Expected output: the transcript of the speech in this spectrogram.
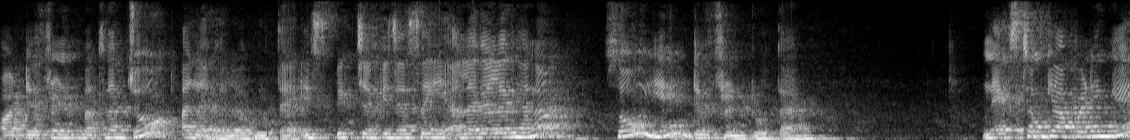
और डिफरेंट मतलब जो अलग अलग होता है। इस पिक्चर के जैसा ये अलग अलग है ना? सो so, ये डिफरेंट होता है। नेक्स्ट हम क्या पढ़ेंगे?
